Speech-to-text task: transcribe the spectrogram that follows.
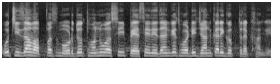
ਉਹ ਚੀਜ਼ਾਂ ਵਾਪਸ ਮੋੜ ਦਿਓ। ਤੁਹਾਨੂੰ ਅਸੀਂ ਪੈਸੇ ਦੇ ਦਾਂਗੇ, ਤੁਹਾਡੀ ਜਾਣਕਾਰੀ ਗੁਪਤ ਰੱਖਾਂਗੇ।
